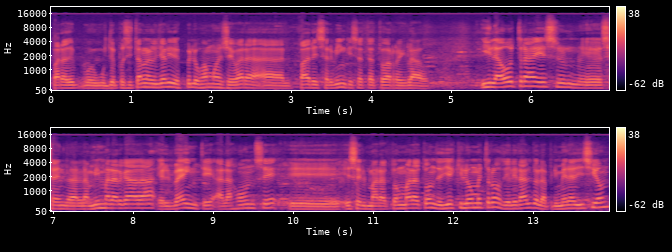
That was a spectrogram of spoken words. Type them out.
para depositarlo en el diario y después los vamos a llevar al padre Servín que ya está todo arreglado. Y la otra es, eh, en la, misma largada, el 20 a las 11, eh, es el maratón maratón de 10 kilómetros del Heraldo, la primera edición,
